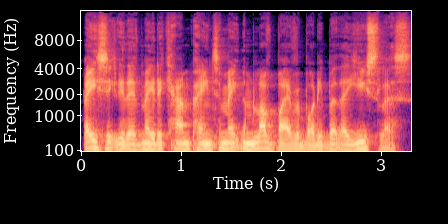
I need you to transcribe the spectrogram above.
basically, they've made a campaign to make them loved by everybody, but they're useless.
